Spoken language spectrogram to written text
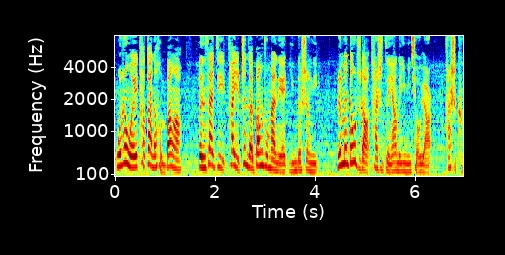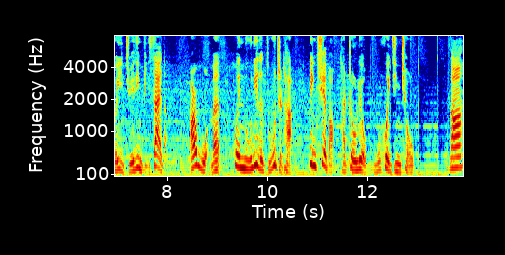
我认为他干得很棒啊，本赛季他也正在帮助曼联赢得胜利。人们都知道他是怎样的一名球员，他是可以决定比赛的，而我们会努力的阻止他，并确保他周六不会进球。那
